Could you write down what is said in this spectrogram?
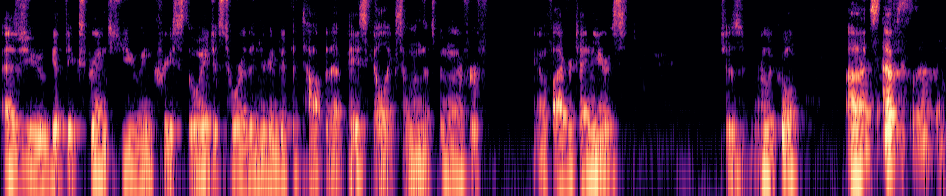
as you get the experience, you increase the wages to where then you're going to be at the top of that pay scale, like someone that's been there for you know five or ten years, which is really cool. Uh, Steph- Absolutely.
